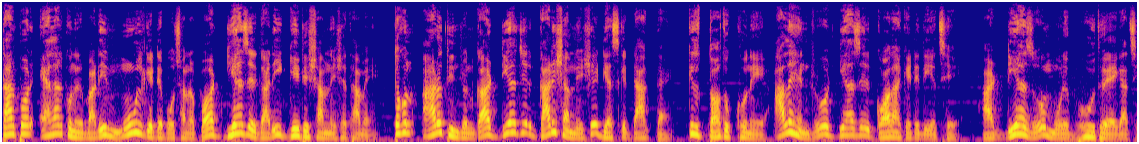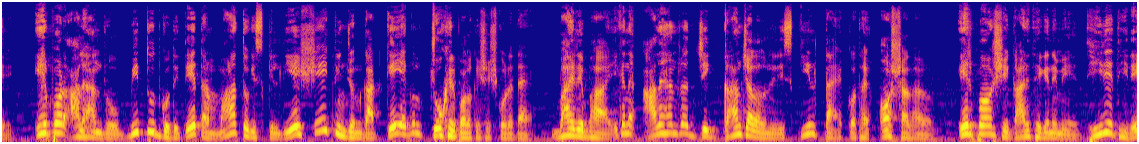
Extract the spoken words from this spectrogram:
তারপর অ্যালার্কনের বাড়ির মূল গেটে পৌঁছানোর পর ডিয়াজের গাড়ি গেটের সামনে এসে থামে। তখন আরও তিনজন গার্ড ডিয়াজের গাড়ির সামনে এসে ডিয়াজকে ডাক দেয়। কিন্তু ততক্ষণে আলেহেন্দ্র ডিয়াজের গলা কেটে দিয়েছে আর ডিয়াজও মরে ভূত হয়ে গেছে। এরপর আলেহান্দ্র বিদ্যুৎ গতিতে তার মারাত্মক স্কিল দিয়ে সেই তিনজন গার্ডকে একদম চোখের পলকে শেষ করে দেয়। বাইরে ভাই, এখানে আলেহান্দ্রার যে গান চালানোর স্কিল তা এক কথায় অসাধারণ। এরপর সে গাড়ি থেকে নেমে ধীরে ধীরে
